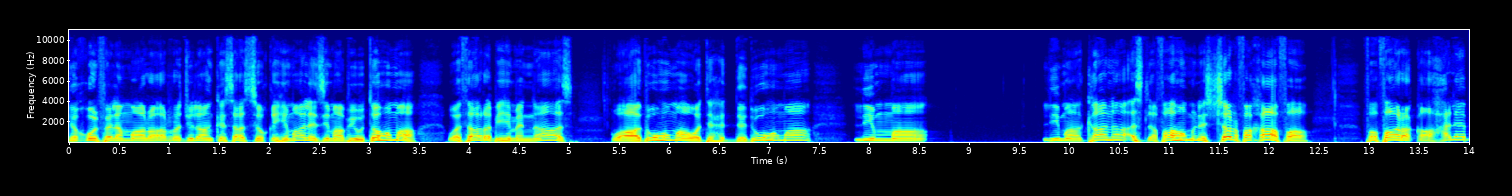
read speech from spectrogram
يقول فلما رأى الرجلان كساد سوقهما لزما بيوتهما وثار بهما الناس وآذوهما وتهددوهما لما لما كان أسلفاه من الشر فخافا ففارقا حلب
